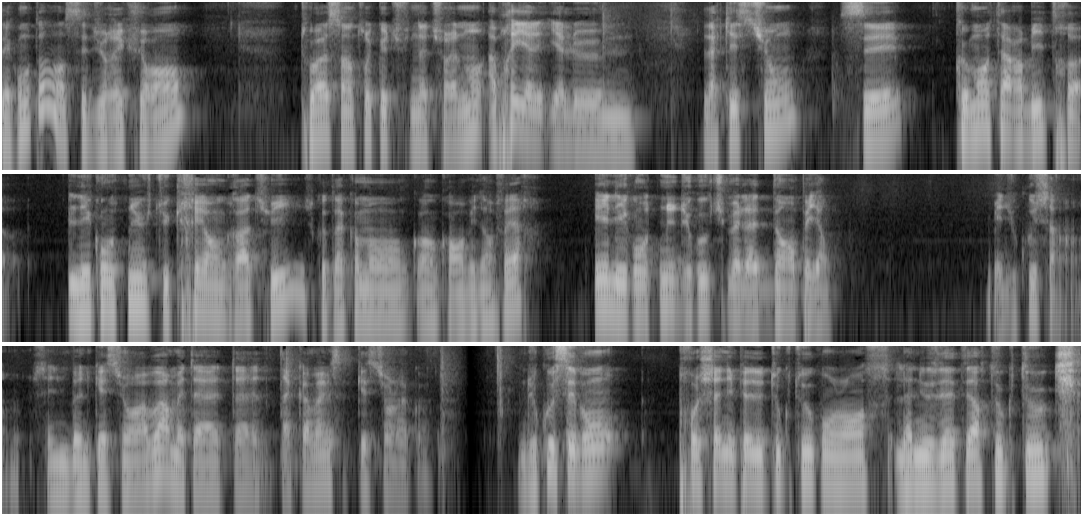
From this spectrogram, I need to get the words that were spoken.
T'es content, hein, c'est du récurrent. Toi, c'est un truc que tu fais naturellement. Après, il y a, le, la question, c'est comment t'arbitres les contenus que tu crées en gratuit, parce que t'as encore envie d'en faire, et les contenus du coup que tu mets là-dedans en payant. Mais du coup, c'est un- c'est une bonne question à avoir, mais t'as as, quand même cette question-là. quoi. Du coup, c'est bon. Prochain épisode de Tuk Tuk, on lance la newsletter Tuk Tuk,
